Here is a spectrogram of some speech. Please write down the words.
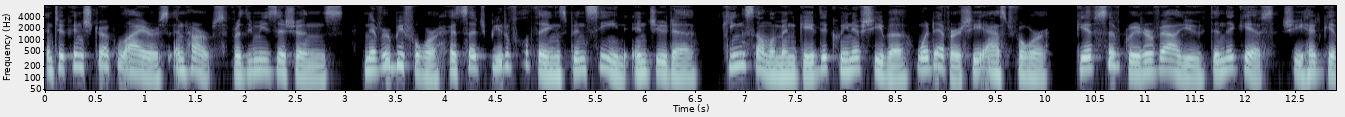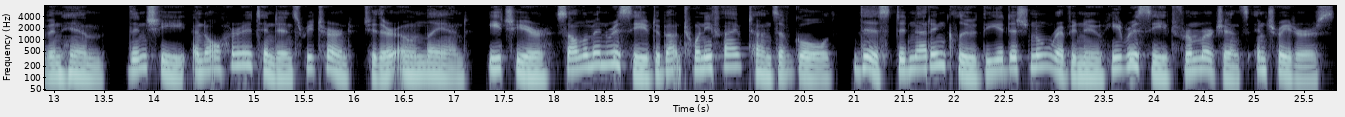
and to construct lyres and harps for the musicians. Never before had such beautiful things been seen in Judah. King Solomon gave the queen of Sheba whatever she asked for, gifts of greater value than the gifts she had given him. Then she and all her attendants returned to their own land. Each year, Solomon received about 25 tons of gold. This did not include the additional revenue he received from merchants and traders.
